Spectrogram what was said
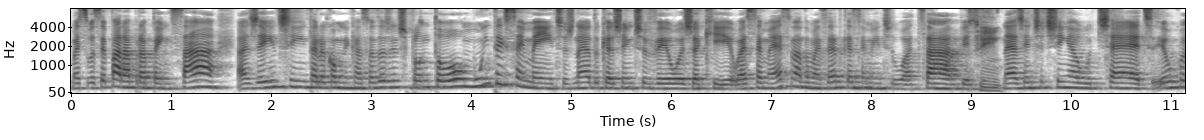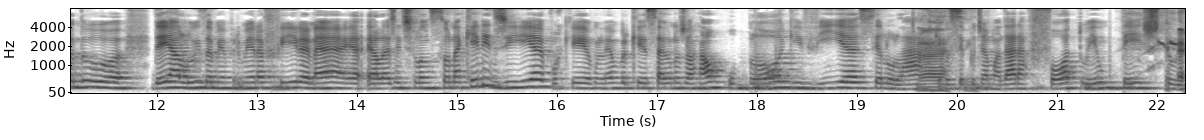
Mas se você parar para pensar, a gente em telecomunicações, a gente plantou muitas sementes, né, do que a gente vê hoje aqui. O SMS nada mais é do que a semente do WhatsApp, Sim. né? A gente tinha o chat. Eu quando dei à luz a minha primeira filha, né, ela a gente lançou naquele dia, porque eu me lembro que saiu no jornal o blog via celular, ah, que você sim. podia mandar a foto e o texto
